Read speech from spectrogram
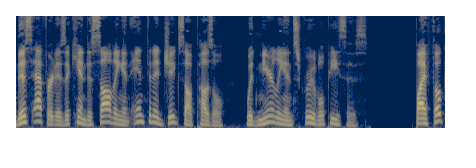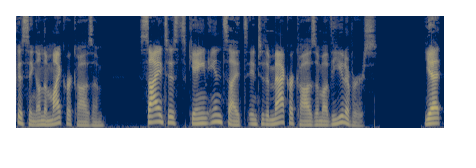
This effort is akin to solving an infinite jigsaw puzzle with nearly inscrutable pieces. By focusing on the microcosm, scientists gain insights into the macrocosm of the universe. Yet,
